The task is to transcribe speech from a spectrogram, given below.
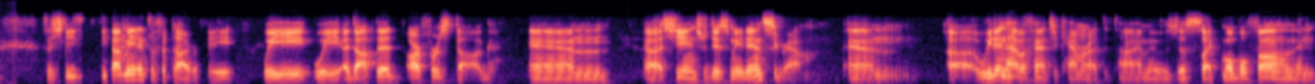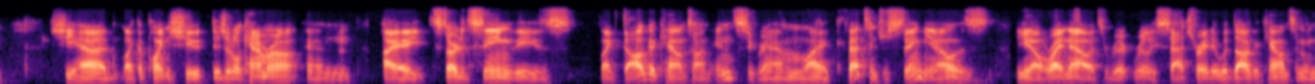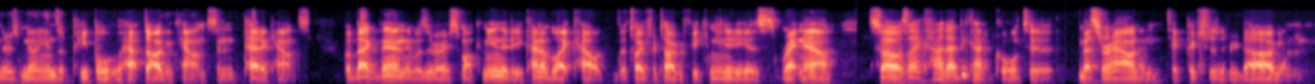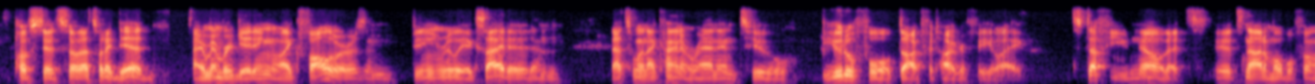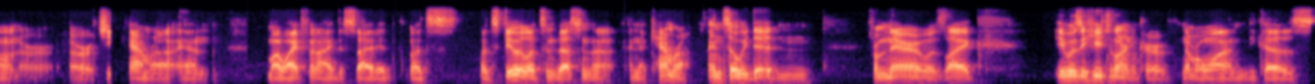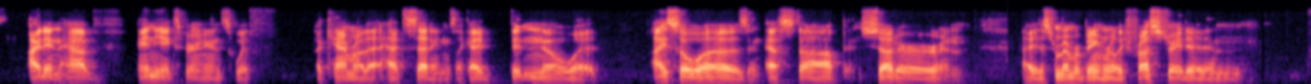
so she she got me into photography. We we adopted our first dog, and uh, she introduced me to Instagram. And uh, we didn't have a fancy camera at the time. It was just like mobile phone and she had like a point and shoot digital camera. And i started seeing these like dog accounts on instagram. I'm like that's interesting you know is you know right now it's re- really saturated with dog accounts. I mean there's millions of people who have dog accounts and pet accounts. But back then it was a very small community kind of like how the toy photography community is right now so i was like oh that'd be kind of cool to mess around and take pictures of your dog and post it. So that's what i did. I remember getting like followers and being really excited and that's when I kind of ran into beautiful dog photography like stuff you know that's it's not a mobile phone or or a cheap camera and my wife and I decided let's let's do it. Let's invest in a in a camera. And so we did and from there it was like it was a huge learning curve number 1 because I didn't have any experience with a camera that had settings like I didn't know what ISO was and f-stop and shutter and I just remember being really frustrated and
